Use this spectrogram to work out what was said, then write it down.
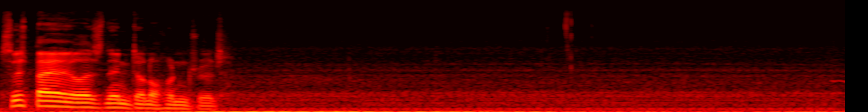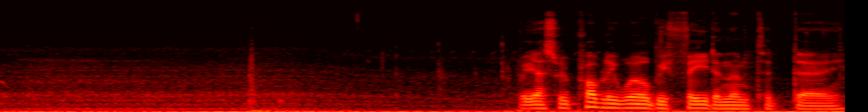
So this bale has nearly done a hundred. But yes, we probably will be feeding them today.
